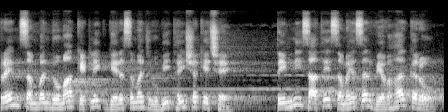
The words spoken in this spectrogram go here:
પ્રેમ સંબંધોમાં કેટલીક ગેરસમજ ઊભી થઈ શકે છે. તેમની સાથે સમયસર વ્યવહાર કરો.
